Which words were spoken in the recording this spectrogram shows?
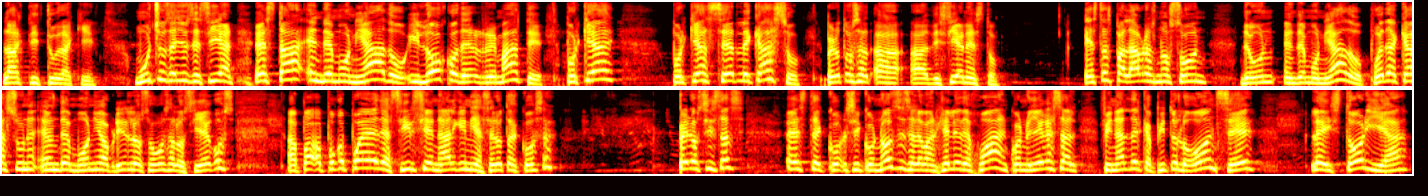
la actitud aquí. Muchos de ellos decían, está endemoniado y loco de remate. ¿Por qué, por qué hacerle caso? Pero otros decían esto. Estas palabras no son de un endemoniado. ¿Puede acaso un, demonio abrir los ojos a los ciegos? ¿A, poco puede decirse en alguien y hacer otra cosa? Pero si estás este, si conoces el Evangelio de Juan, cuando llegas al final del capítulo 11, la historia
